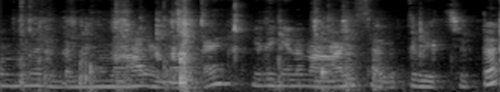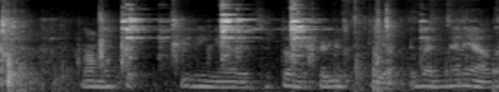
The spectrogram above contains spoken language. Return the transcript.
ഒന്ന് രണ്ട് മൂന്ന് നാലെണ്ണമുണ്ടേ ഇതിങ്ങനെ നാല് സ്ഥലത്ത് വെച്ചിട്ട് നമുക്ക് ഇതിങ്ങനെ വെച്ചിട്ട് നമുക്ക് ലിഫ്റ്റ് ചെയ്യാം. ഇതെങ്ങനെയാണ്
